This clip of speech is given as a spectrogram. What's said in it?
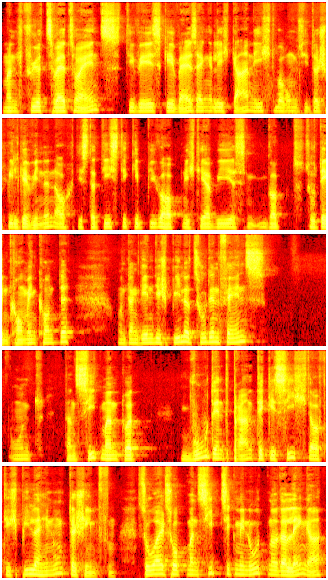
man führt 2 zu 1. Die WSG weiß eigentlich gar nicht, warum sie das Spiel gewinnen. Auch die Statistik gibt überhaupt nicht her, wie es überhaupt zu dem kommen konnte. Und dann gehen die Spieler zu den Fans und dann sieht man dort wutentbrannte Gesichter auf die Spieler hinunterschimpfen. So als ob man 70 Minuten oder länger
